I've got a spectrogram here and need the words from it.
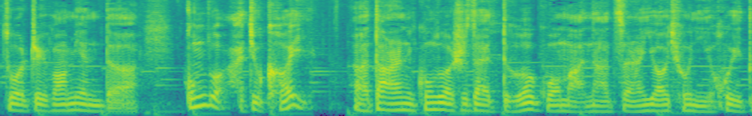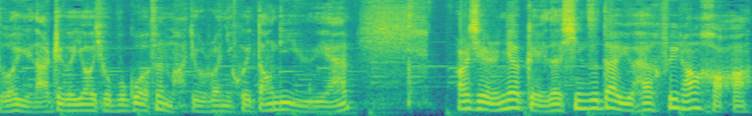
做这方面的工作啊就可以。啊，当然，你工作是在德国嘛，那自然要求你会德语呢，这个要求不过分嘛，就是说你会当地语言。而且人家给的薪资待遇还非常好啊，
